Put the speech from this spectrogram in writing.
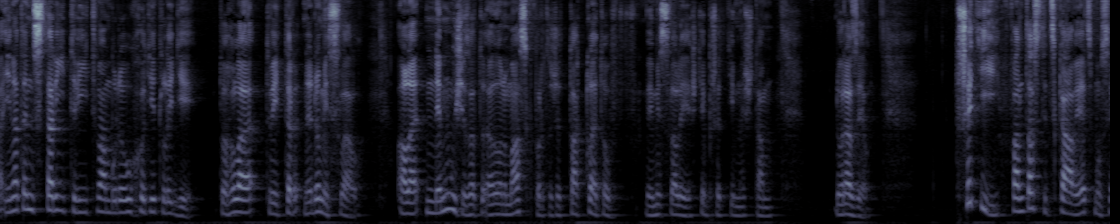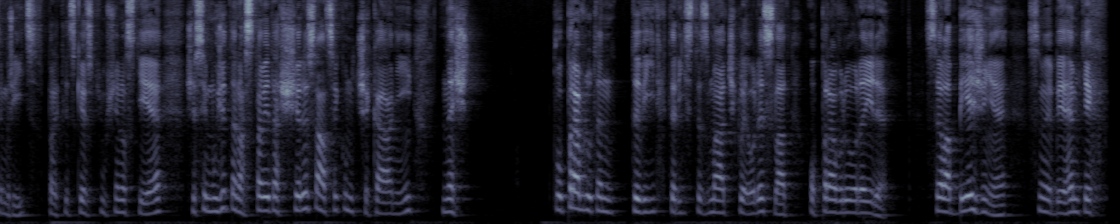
A i na ten starý tweet vám budou chodit lidi. Tohle Twitter nedomyslel. Ale nemůže za to Elon Musk, protože takhle to vymysleli ještě předtím, než tam dorazil. Třetí fantastická věc, musím říct, z praktické zkušenosti je, že si můžete nastavit až 60 sekund čekání, než opravdu ten tweet, který jste zmáčkli odeslat, opravdu odejde. Zcela běžně se mi během těch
